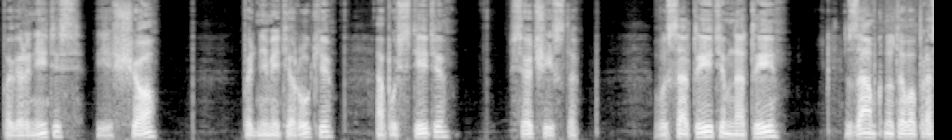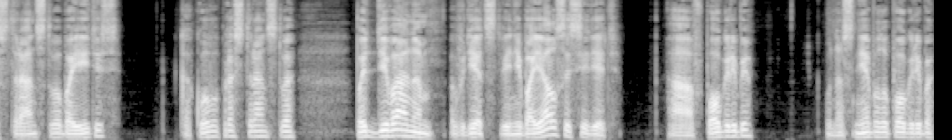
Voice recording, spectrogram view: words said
Повернитесь, еще. Поднимите руки, опустите. Все чисто. Высоты, темноты, замкнутого пространства боитесь? Какого пространства? — под диваном в детстве не боялся сидеть? А в погребе? У нас не было погреба.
